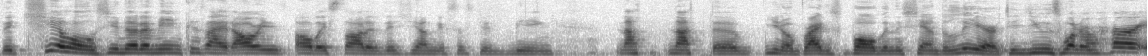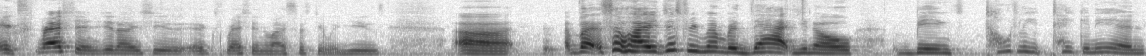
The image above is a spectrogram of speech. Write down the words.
the chills, you know what I mean? Because I had always always thought of this younger sister as being not not the you know brightest bulb in the chandelier, to use one of her expressions, you know, she expression my sister would use. Uh, but so I just remember that, you know, being totally taken in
